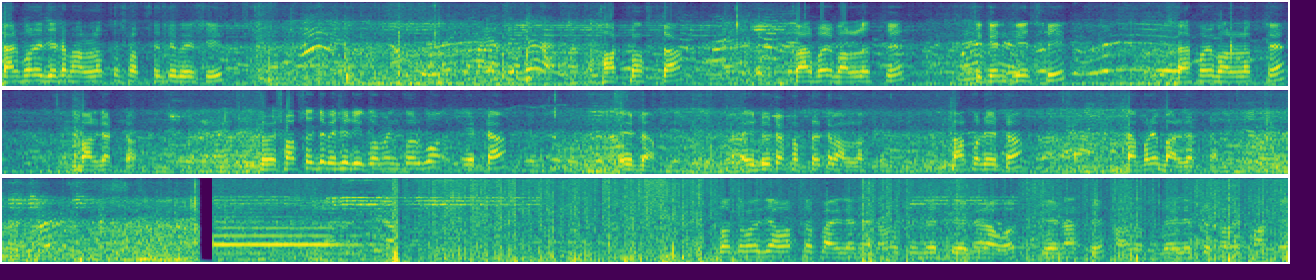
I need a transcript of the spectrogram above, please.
তারপরে যেটা ভালো লাগছে সবথেকে বেশি হট সসটা তারপরে ভালো লাগছে চিকেন ক্রিসপি তারপরে ভালো লাগছে বার্গারটা। তবে সবথেকে বেশি রিকমেন্ড করব এটা এটা। এই দুটো সবথেকে ভালো লাগছে। তারপরে এটা, তারপরে বার্গারটা। বর্তমানে যে আওয়াজটা পাইলেন, এটা হচ্ছে যে ট্রেনের আওয়াজ ট্রেন আছে রেল স্টেশনের পাশে।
